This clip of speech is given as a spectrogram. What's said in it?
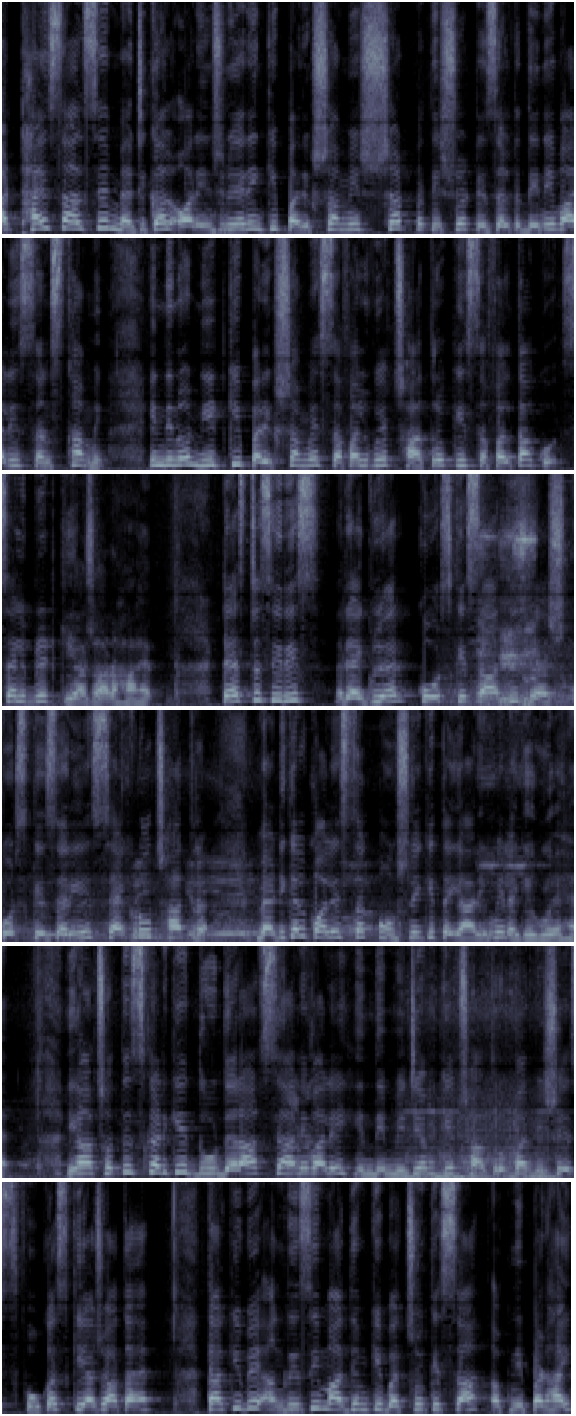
28 साल से मेडिकल और इंजीनियरिंग की परीक्षा में शत प्रतिशत रिज़ल्ट देने वाली संस्था में इन दिनों नीट की परीक्षा में सफल हुए छात्रों की सफलता को सेलिब्रेट किया जा रहा है। टेस्ट सीरीज़, रेगुलर कोर्स के साथ ही क्रैश कोर्स के ज़रिए सैकड़ों छात्र मेडिकल कॉलेज तक पहुँचने की तैयारी में लगे हुए हैं। यहाँ छत्तीसगढ़ के दूर दराज से आने वाले हिंदी मीडियम के छात्रों पर विशेष फोकस किया जाता है ताकि वे अंग्रेज़ी माध्यम के बच्चों के साथ अपनी पढ़ाई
